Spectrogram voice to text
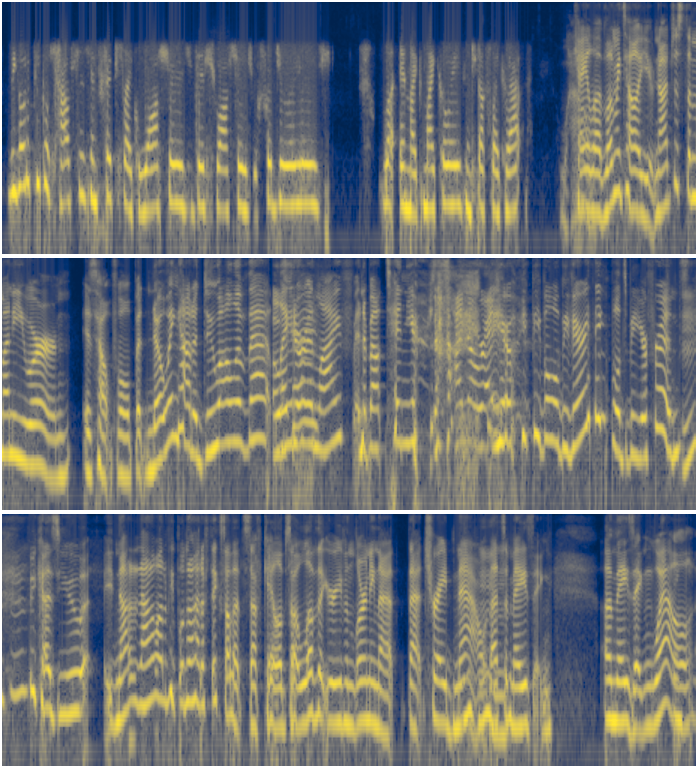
We go to people's houses and fix like washers, dishwashers, refrigerators, and like microwaves and stuff like that. Wow. Caleb, let me tell you, not just the money you earn is helpful, but knowing how to do all of that later in life in about 10 years. I know, right? people will be very thankful to be your friends Mm-hmm. because you not not a lot of people know how to fix all that stuff, Caleb. So I love that you're even learning that that trade now. Mm-hmm. That's amazing. Amazing. Well,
